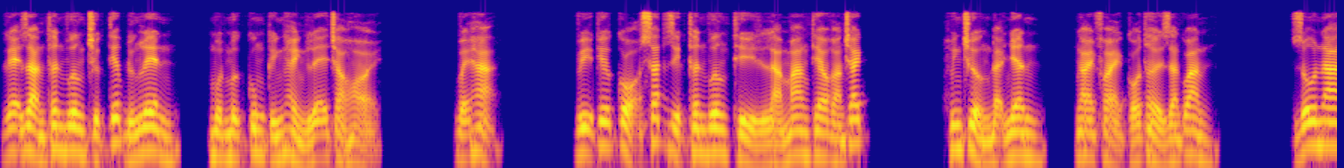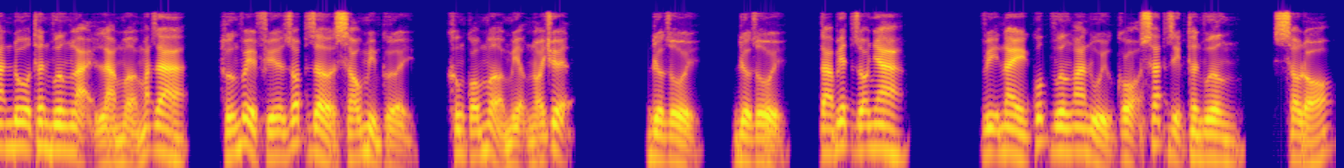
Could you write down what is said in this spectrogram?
ghẹ dàn thân vương trực tiếp đứng lên, một mực cung kính hành lễ chào hỏi. Vậy hạ, vị kia cọ sát dịp thân vương thì là mang theo hán trách. Huynh trưởng đại nhân, ngài phải có thời gian quan. Ronaldo thân vương lại là mở mắt ra, hướng về phía rót giờ sáu mỉm cười, không có mở miệng nói chuyện. Được rồi được rồi, ta biết rõ nha. Vị này quốc vương an ủi cọ sát dịp thân vương, sau đó,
